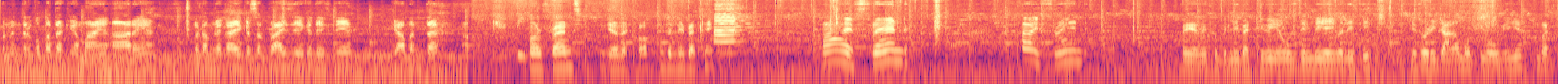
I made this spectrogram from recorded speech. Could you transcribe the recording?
परमिंदर को पता कि हम आए, आ रहे हैं। बट हमने कहा, एक सरप्राइज़ दे के देखते हैं क्या बनता है। और फ्रेंड्स ये देखो बिल्ली बैठी। हाय फ्रेंड हाय फ्रेंड तो ये देखो बिल्ली बैठी हुई है। उस दिन भी यही वाली थी ये थोड़ी ज़्यादा मोटी हो गई है बट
